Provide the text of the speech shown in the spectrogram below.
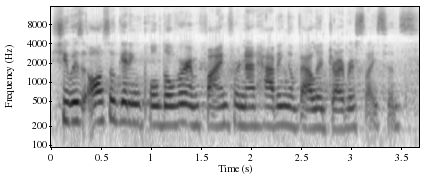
She was also getting pulled over and fined for not having a valid driver's license.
